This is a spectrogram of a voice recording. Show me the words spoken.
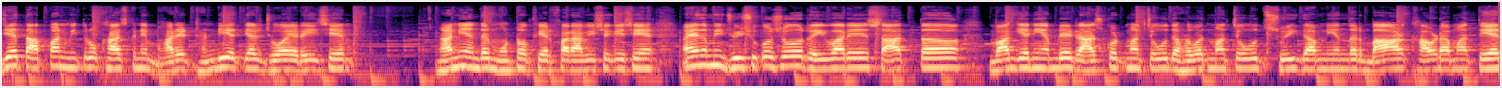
જે તાપમાન મિત્રો ખાસ કરીને ભારે ઠંડી અત્યારે જોવાઈ રહી છે. આની અંદર મોટો ફેરફાર આવી શકે છે. અહીંયા તમે જોઈ શકો છો, રવિવારે સાત વાગ્યાની અપડેટ રાજકોટમાં ચૌદ, હળવદમાં ચૌદ, સુઈ ગામની અંદર બાર, ખાવડામાં તેર.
